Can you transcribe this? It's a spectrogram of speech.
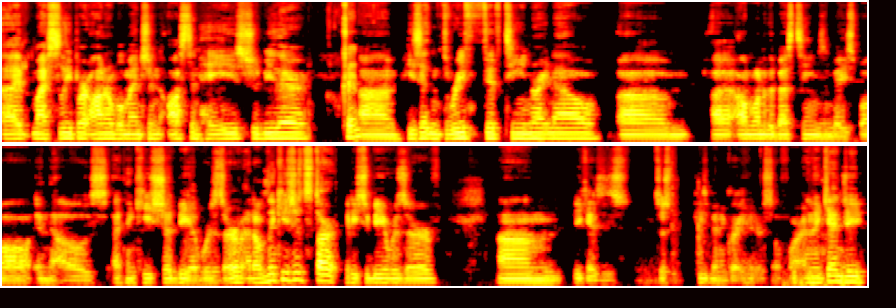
I my sleeper honorable mention Austin Hays should be there. Okay. Um, he's hitting three fifteen right now. Um, uh, on one of the best teams in baseball in the O's. I think he should be a reserve. I don't think he should start, but he should be a reserve um, because he's just he's been a great hitter so far. And then Kenji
